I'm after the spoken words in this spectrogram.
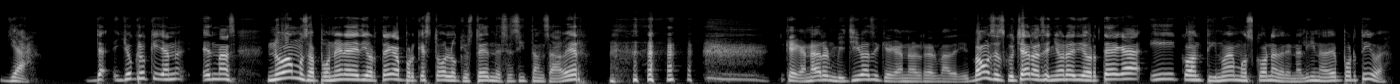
Ya, yo creo que ya no, es más, no vamos a poner a Eddie Ortega porque es todo lo que ustedes necesitan saber. que ganaron mis Chivas y que ganó el Real Madrid. Vamos a escuchar al señor Eddie Ortega y continuamos con Adrenalina Deportiva.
